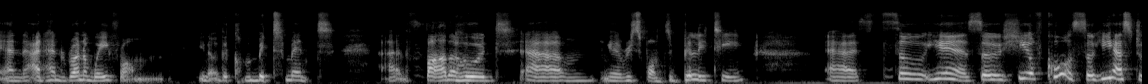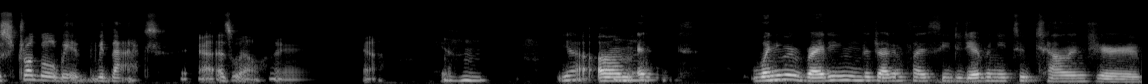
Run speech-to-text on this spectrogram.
and, and had run away from you know the commitment uh, the fatherhood um, you know, responsibility uh, so yeah so she of course so he has to struggle with with that uh, as well yeah Yeah. Mhm. Yeah, um, Mhm. and when you were writing The Dragonfly Sea, did you ever need to challenge your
